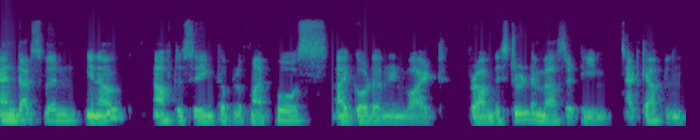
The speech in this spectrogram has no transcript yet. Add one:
And that's when, you know, after seeing a couple of my posts, I got an invite from the student ambassador team at Kaplan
